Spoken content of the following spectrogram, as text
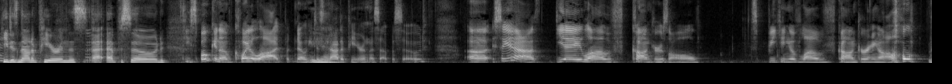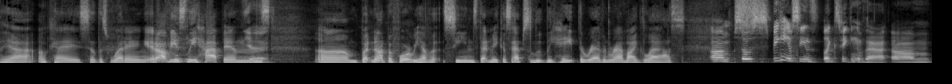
he does not appear in this uh, episode. He's spoken of quite a lot, but no, he does Yeah. not appear in this episode. Uh, so yeah, yay, love conquers all. Speaking of love conquering all. Yeah. Okay. So this wedding, it obviously happens. Yeah. Um, but not before we have scenes that make us absolutely hate the Rev and Rabbi Glass. Um, so speaking of scenes, like speaking of that, um,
